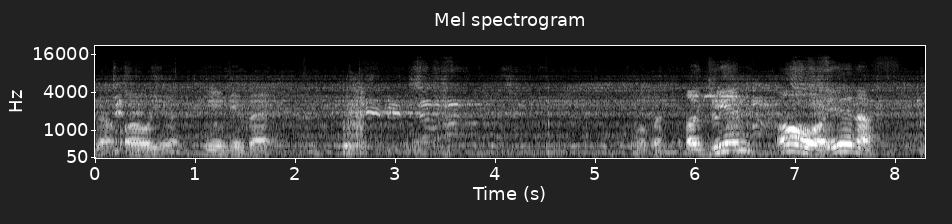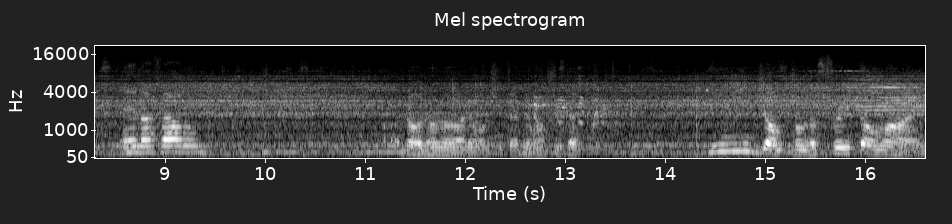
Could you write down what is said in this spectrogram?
Got, oh, yeah. He ain't getting back. Again? Oh, and I, and I found him. No, no, no, I didn't want to shoot that. I didn't want to shoot that. He jumped from the free throw line.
